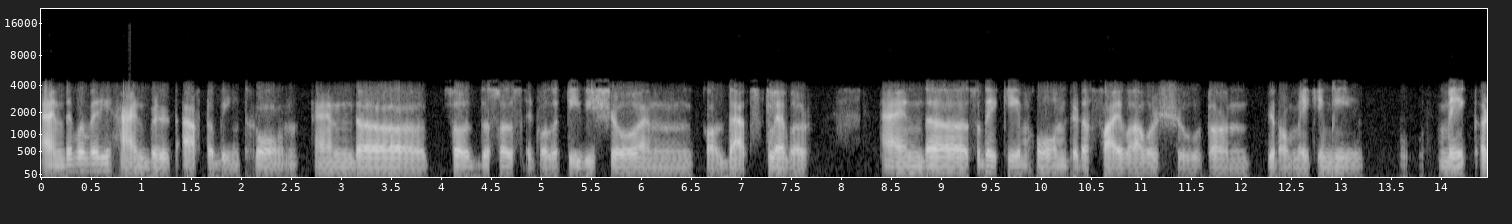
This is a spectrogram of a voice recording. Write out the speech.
And they were very hand built after being thrown. And uh, so this was it was a TV show and called That's Clever. And uh, so they came home, did a five hour shoot on, you know, making me make a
